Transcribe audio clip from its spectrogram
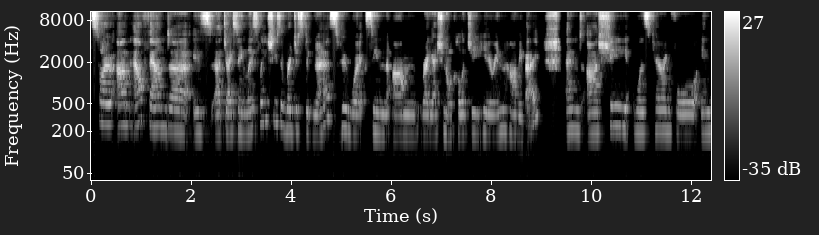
So, um, our founder is uh, Jacene Leslie. She's a registered nurse who works in um, radiation oncology here in Hervey Bay. And uh, she was caring for, in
